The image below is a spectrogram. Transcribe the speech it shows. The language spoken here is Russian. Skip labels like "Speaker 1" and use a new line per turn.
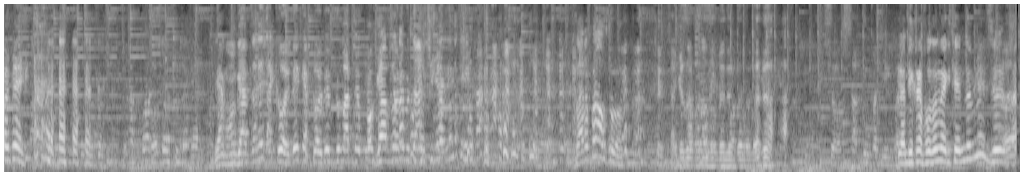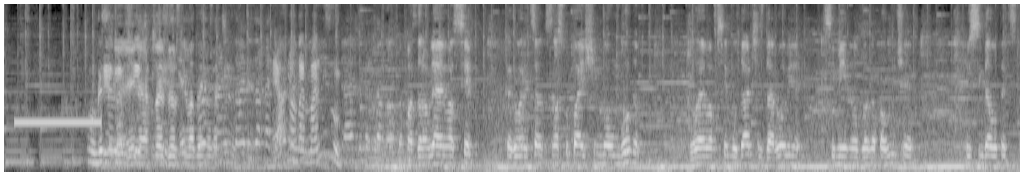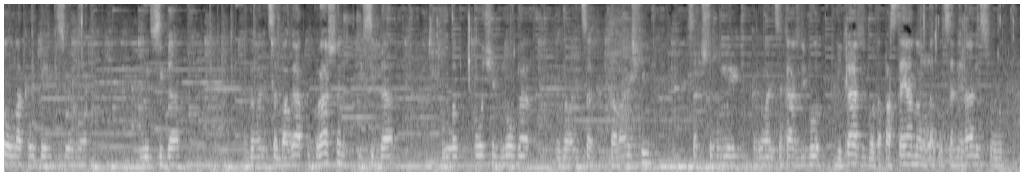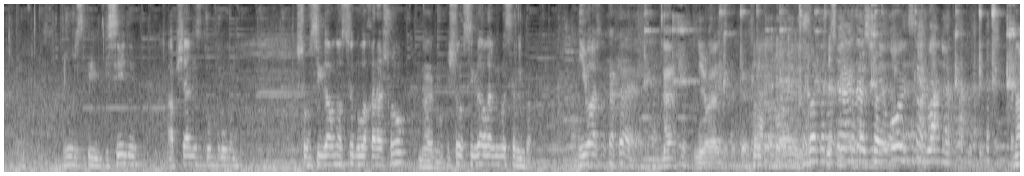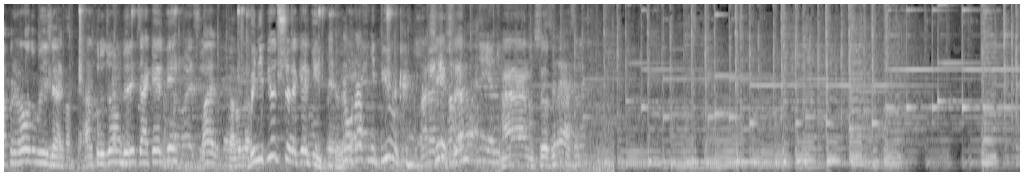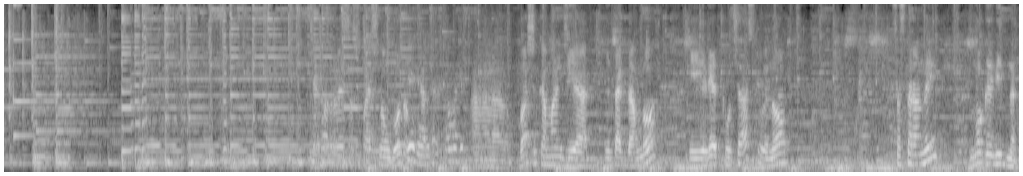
Koybek.
Mau gabzane tak koybek, koybek cuma
O Gabzana Зарыбалку. Ya mikrofonuna gidelim de mi? O
Поздравляю вас всех, как говорится, с наступающим Новым годом. Желаю вам всем удачи, здоровья, семейного благополучия. Пусть всегда вот этот стол накрытый сегодня будет всегда, как говорится, богат, украшен и всегда было очень много, как говорится, товарищей, чтобы мы, как говорится, каждый год, не каждый год, а постоянно вот так вот собирались, вот, в дружеской беседе, общались друг с другом, чтобы всегда у нас все было хорошо,
Да,
и чтобы всегда ловилась рыба. Неважно какая.
да.
Пускай
даже не ловится, главное на природу выезжать. Артурджон, берите акерки. Вы не пьете, что ли, акерки? Ну, у нас не пьют. На всех, да? А, ну все.
Новым годом. А, В вашей команде я не так давно и редко участвую, но со стороны много видно.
